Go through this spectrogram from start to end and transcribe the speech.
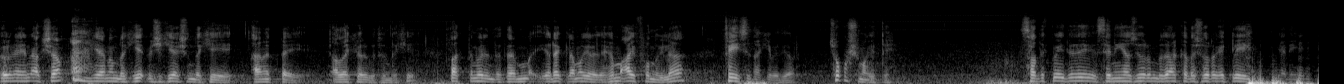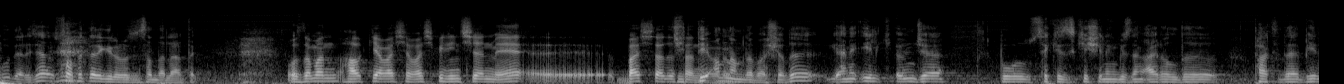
Örneğin akşam yanımdaki 72 yaşındaki Ahmet Bey Alaköy örgütündeki baktım elinde de reklama gelecek ama iPhone'uyla Face'i takip ediyor. Çok hoşuma gitti. Sadık Bey dedi senin yazıyorum bir arkadaş olarak ekleyin. Yani bu derece sohbetlere giriyoruz insanlarla artık. O zaman halk yavaş yavaş bilinçlenmeye e, başladı ciddi sanıyorum. anlamda başladı. Yani ilk önce bu 8 kişinin bizden ayrıldığı partide bir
